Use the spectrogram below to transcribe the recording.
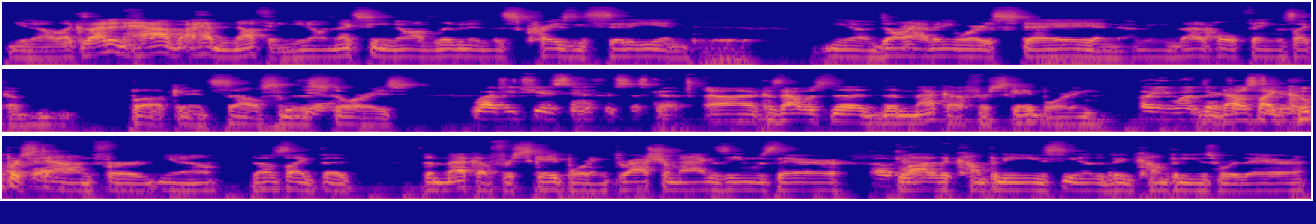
You know, like, cause I didn't have, I had nothing. You know, next thing you know, I'm living in this crazy city, and you know, don't have anywhere to stay. And I mean, that whole thing was like a book in itself. Some of the Yeah. stories, Why'd you choose San Francisco? because that was the the mecca for skateboarding. Oh, you went there. that was like to- Cooperstown for you know, that was like the the mecca for skateboarding. Thrasher magazine was there. Okay. A lot of the companies, you know, the big companies were there.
